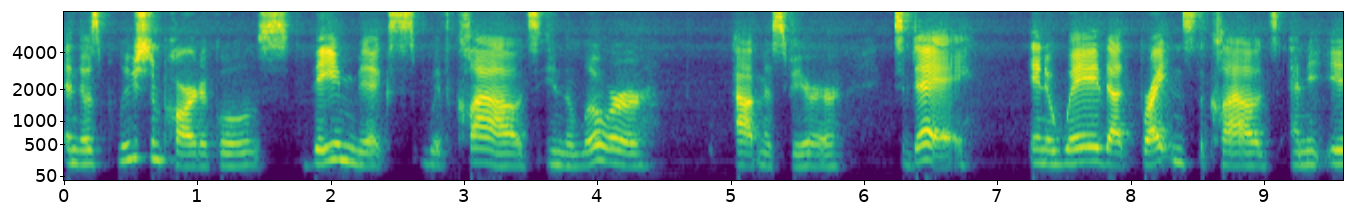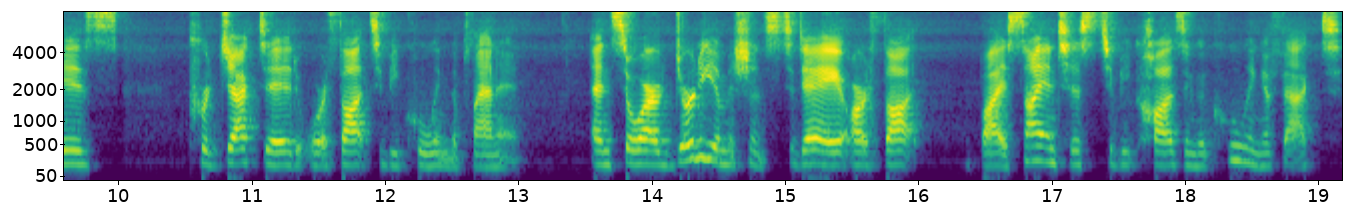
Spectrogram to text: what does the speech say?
And those pollution particles, they mix with clouds in the lower atmosphere today in a way that brightens the clouds and is projected or thought to be cooling the planet. And so our dirty emissions today are thought by scientists to be causing a cooling effect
